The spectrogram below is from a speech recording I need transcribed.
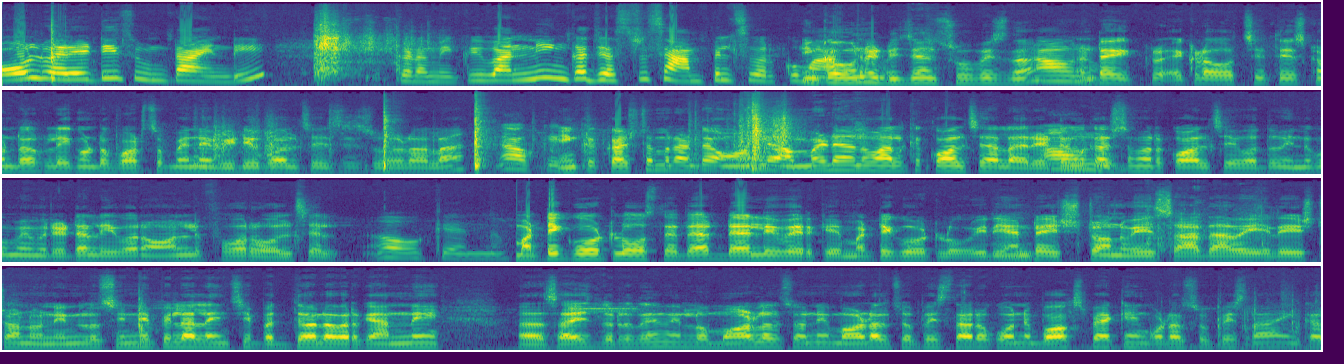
ఆల్ వెరైటీస్ ఉంటాయండి. ఇక్కడ మీకు ఇవన్నీ ఇంకా జస్ట్ శాంపిల్స్ వరకు ఇంకా. ఉన్న డిజైన్స్ చూపిస్తా. అంటే ఇక్కడ వచ్చి తీసుకుంటారు లేకుంటే వాట్సాప్ అయినా వీడియో కాల్ చేసి చూడాలా. ఇంకా కస్టమర్ అంటే ఓన్లీ అమ్మడానికి వాళ్ళకి కాల్ చేయాలి. రిటైల్ కస్టమర్ కాల్ చేయవద్దు ఎందుకు మేము రిటైల్ ఇవ్వరు ఓన్లీ ఫర్ హోల్సేల్. ఓకే మట్టి గోట్లు వస్తాయి డైలీ వేర్కి మట్టి గోట్లు. ఇది అంటే ఇష్టం వేసి సాదావి ఇది ఇష్టం నిన్ను చిన్న పిల్లల నుంచి పెద్దవాళ్ళ వరకు అన్ని సైజ్ దొరుకుతాయి. దీనిలో మోడల్స్ ఉన్నాయి మోడల్ చూపిస్తారు. కొన్ని బాక్స్ ప్యాకింగ్ కూడా చూపిస్తా. ఇంకా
